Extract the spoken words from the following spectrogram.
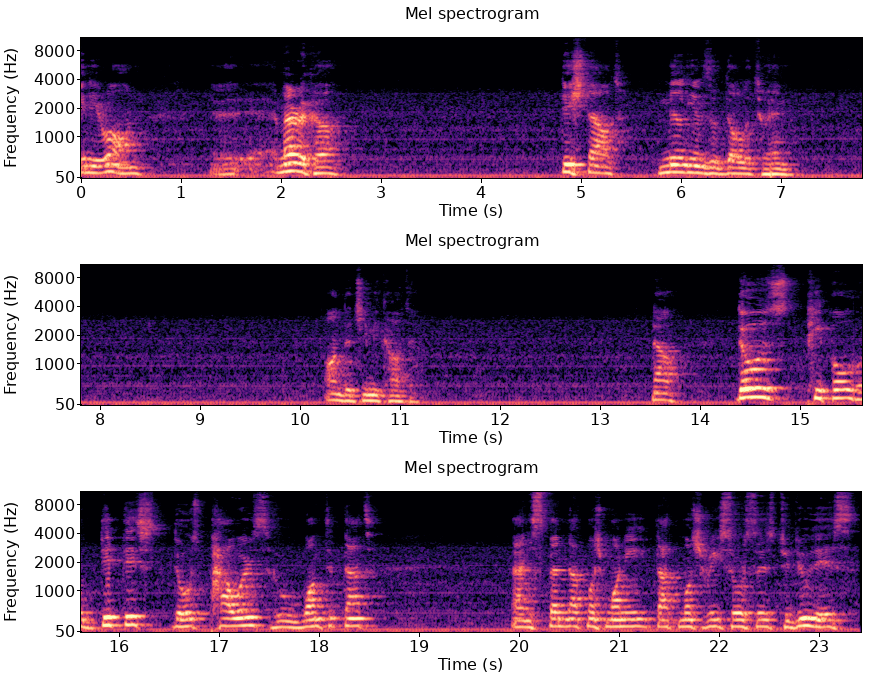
in Iran, uh, America dished out millions of dollars to him under Jimmy Carter. Now, those people who did this, those powers who wanted that, and spend that much money, that much resources to do this,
